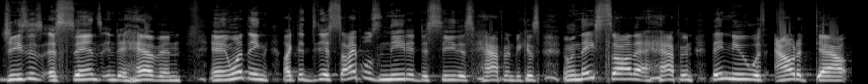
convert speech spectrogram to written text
Jesus ascends into heaven. And one thing, like the disciples needed to see this happen because when they saw that happen, they knew without a doubt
